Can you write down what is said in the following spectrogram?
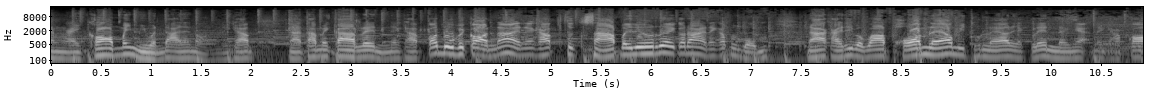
ยังไงก็ไม่มีวันได้แน่นอนนะครับนะถ้าไม่กล้าเล่นนะครับก็ดูไปก่อนได้นะครับศึกษาไปเรื่อยๆก็ได้นะครับคุณผมนะใครที่แบบว่าพร้อมแล้วมีทุนแล้วอยากเล่นอะไรเงี้ยนะครับก็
